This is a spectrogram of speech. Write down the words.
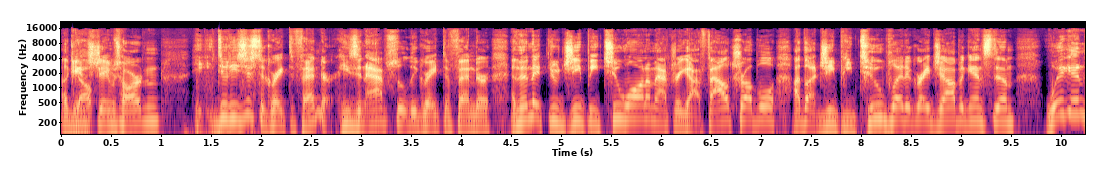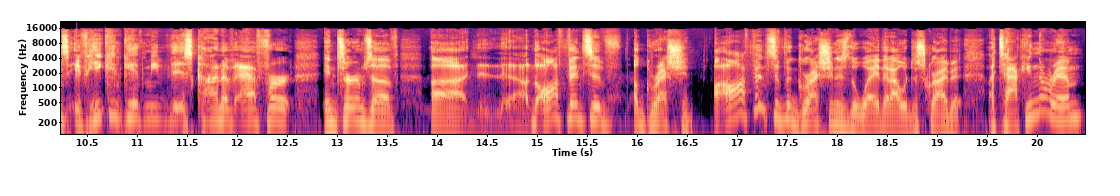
against Yep. James Harden. He, dude, he's just a great defender. He's an absolutely great defender. And then they threw GP two on him after he got foul trouble. I thought GP two played a great job against him. Wiggins, if he can give me this kind of effort in terms of uh, the offensive aggression. Offensive aggression is the way that I would describe it. Attacking the rim,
